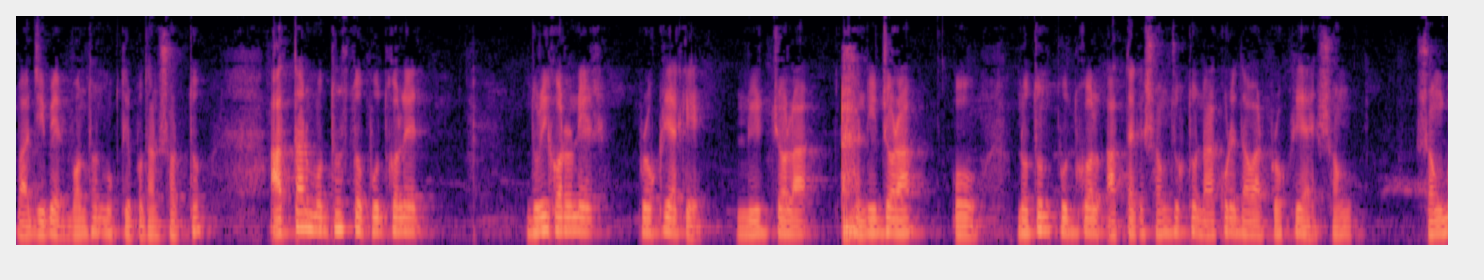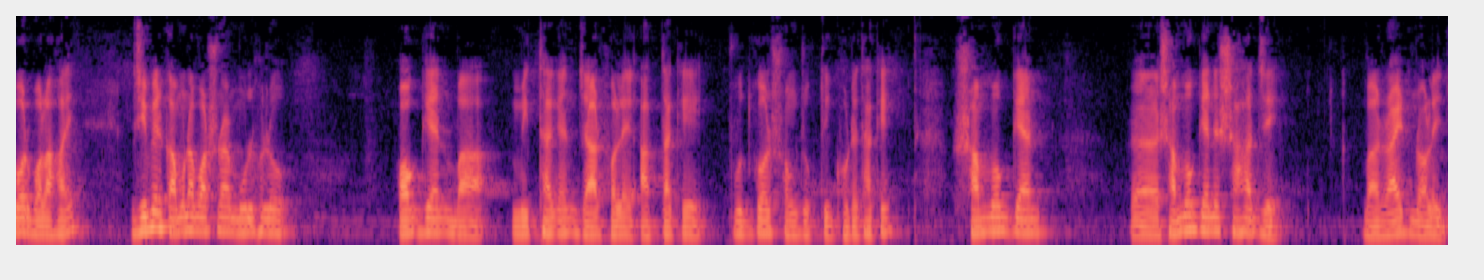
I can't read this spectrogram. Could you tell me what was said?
বা জীবের বন্ধন মুক্তির প্রধান শর্ত। আত্মার মধ্যস্থ পুদ্গলের দূরীকরণের প্রক্রিয়াকে নির্জলা, নির্জরা ও নতুন পুদ্গল আত্মাকে সংযুক্ত না করে দেওয়ার প্রক্রিয়ায় সংবর বলা হয়। জীবের কামনা বাসনার মূল হল অজ্ঞান বা মিথ্যা জ্ঞান যার ফলে আত্মাকে পুদ্গল সংযুক্তি ঘটে থাকে। সাম্যক জ্ঞান আহ, সাম্যক জ্ঞানের সাহায্যে বা রাইট নলেজ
